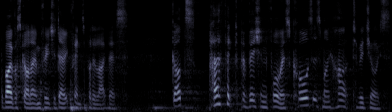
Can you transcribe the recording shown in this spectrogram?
The Bible scholar and preacher Derek Prince put it like this God's perfect provision for us causes my heart to rejoice.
